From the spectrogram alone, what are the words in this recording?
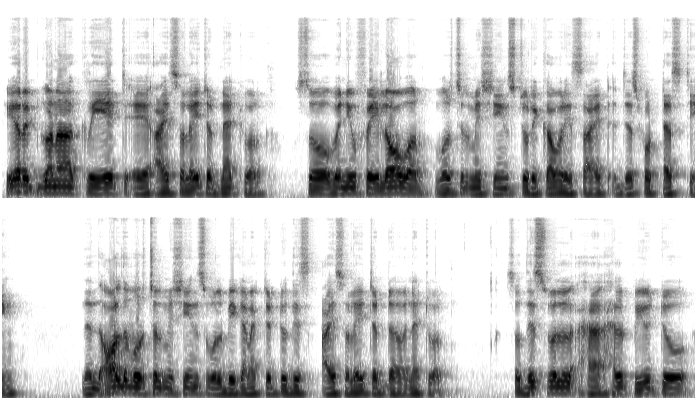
Here it gonna create a isolated network. So when you fail over virtual machines to recovery site just for testing, then all the virtual machines will be connected to this isolated uh, network. So this will help you to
